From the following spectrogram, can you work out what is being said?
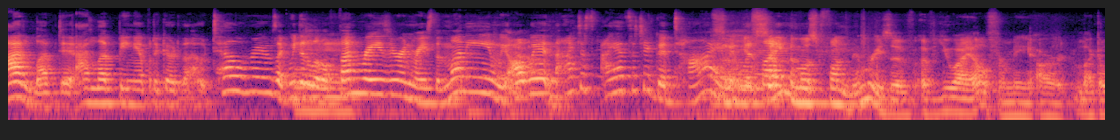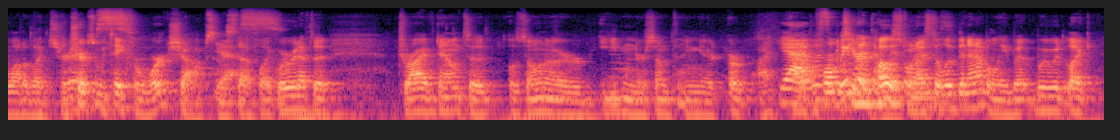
I loved it. I loved being able to go to the hotel rooms. Like we did a little Mhm. fundraiser and raise the money, and we all went. And I just I had such a good time. Some, it was some like of the most fun memories of, of UIL for me are like a lot of like trips, Trips. we take for workshops and Yes. stuff, like where we'd have to drive down to Ozona or Eden or something, or, or I Yeah, had it was- performance we here in Post when I still lived in Abilene, but we would like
